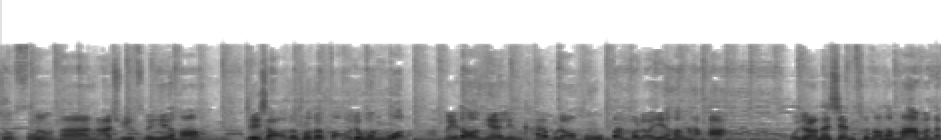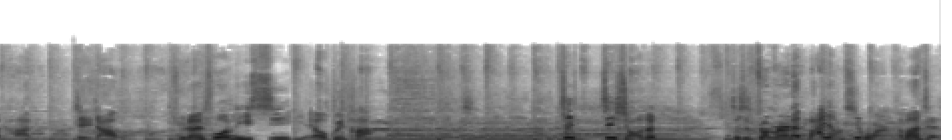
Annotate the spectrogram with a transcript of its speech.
就怂恿他拿去存银行。这小子说他早就问过了，没到年龄开不了户，办不了银行卡，我就让他先存到他妈妈的卡里。这家伙居然说利息也要归他。这这小子，这是专门来拔氧气管的吧？这是。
